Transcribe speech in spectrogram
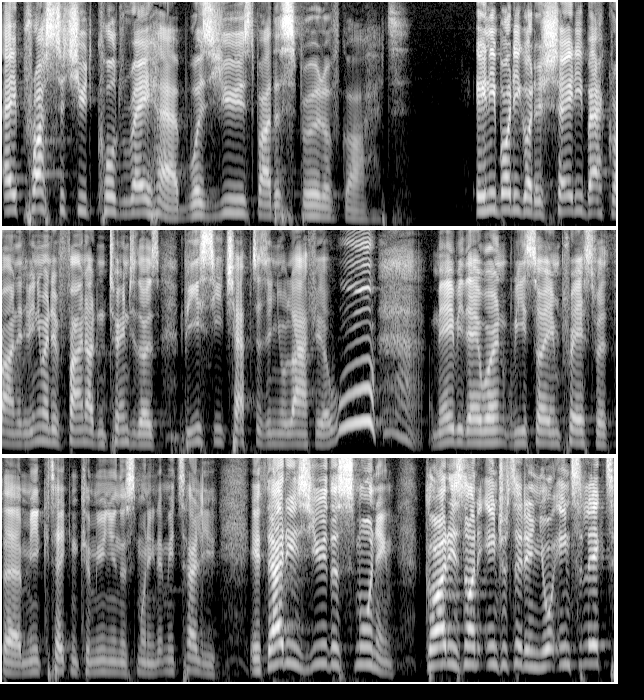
a prostitute called Rahab was used by the Spirit of God. Anybody got a shady background? If anyone had found out and turned to those BC chapters in your life, you go, woo, maybe they won't be so impressed with uh, me taking communion this morning. Let me tell you, if that is you this morning, God is not interested in your intellect.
